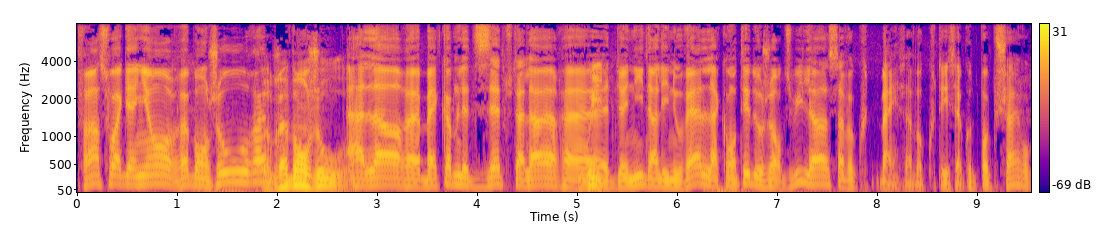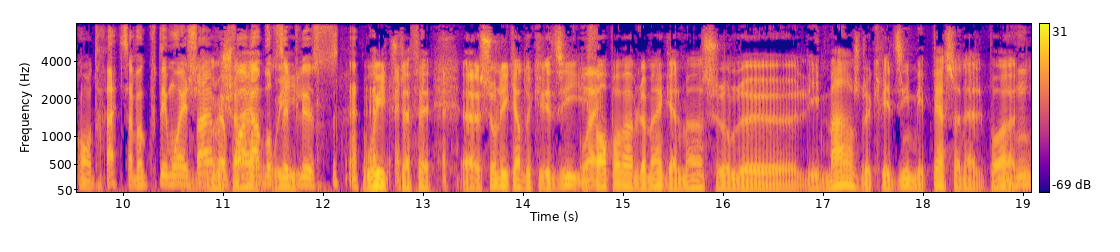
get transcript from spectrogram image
François Gagnon, rebonjour. Rebonjour. Alors, euh, ben, comme le disait tout à l'heure euh, Denis dans les nouvelles, à compter d'aujourd'hui, là, ça va coûter, ben, ça va coûter, ça coûte pas plus cher, au contraire, ça va coûter moins cher, mais faut rembourser plus. oui, tout à fait. Euh, sur les cartes de crédit, et fort probablement également sur le, les marges de crédit, mais personnelles, pas mm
